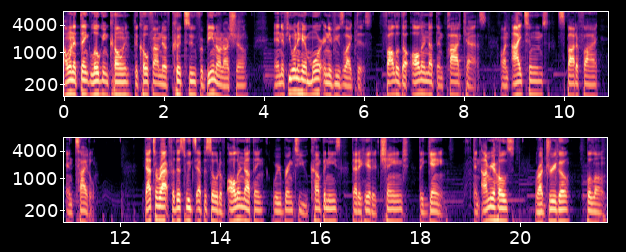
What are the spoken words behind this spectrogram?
I want to thank Logan Cohen, the co founder of Kudzu, for being on our show. And if you want to hear more interviews like this, follow the All or Nothing podcast on iTunes, Spotify, and Tidal. That's a wrap for this week's episode of All or Nothing, where we bring to you companies that are here to change the game. And I'm your host, Rodrigo Balone.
